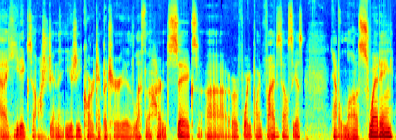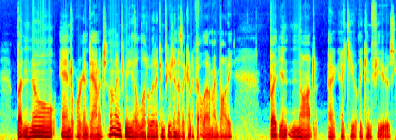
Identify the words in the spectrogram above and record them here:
uh, heat exhaustion. Usually, core temperature is less than 106 uh, or 40.5 Celsius. You have a lot of sweating, but no end organ damage. Sometimes maybe a little bit of confusion as I kind of fell out of my body, but you're not uh, acutely confused.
